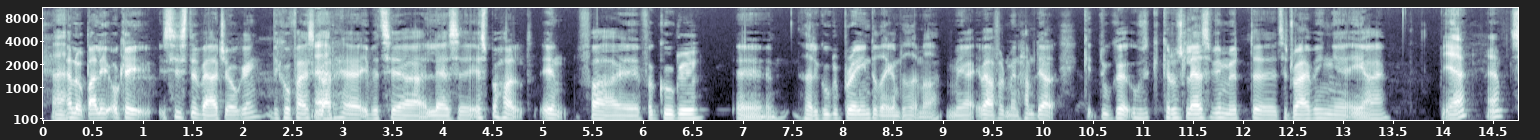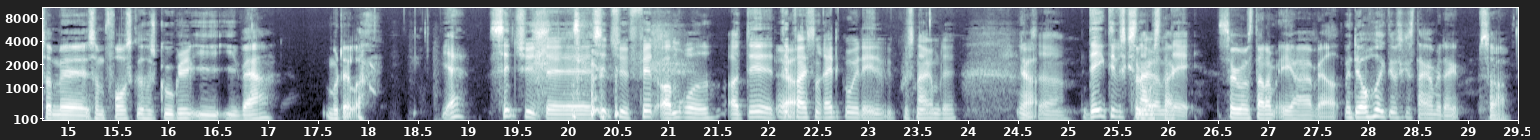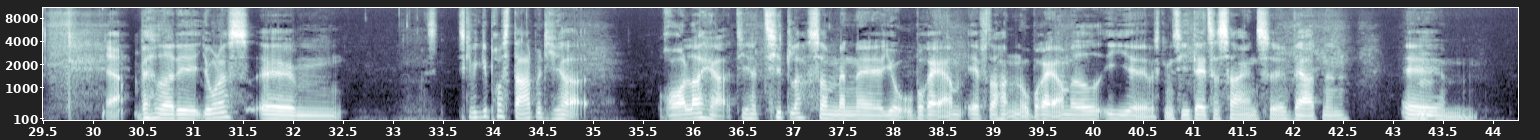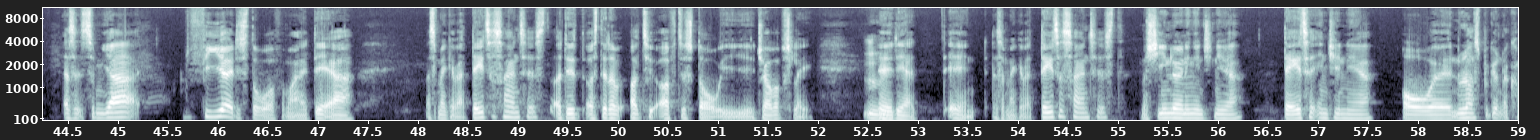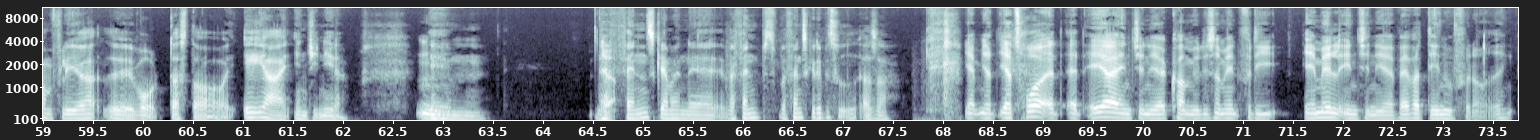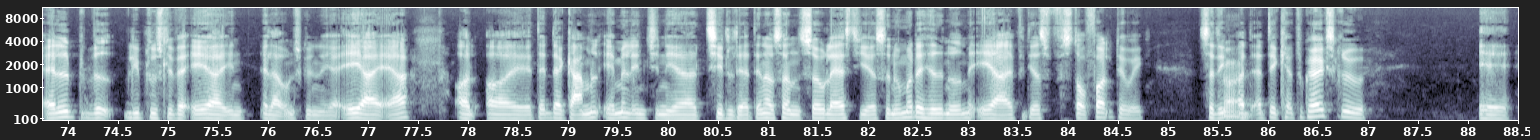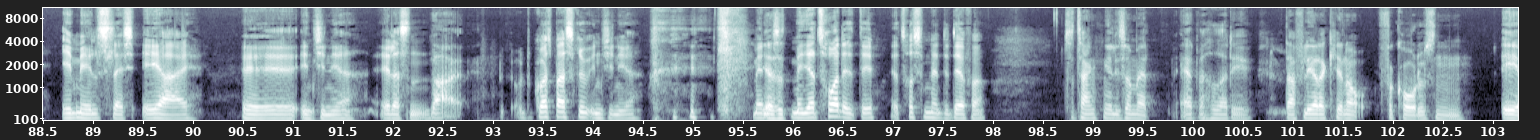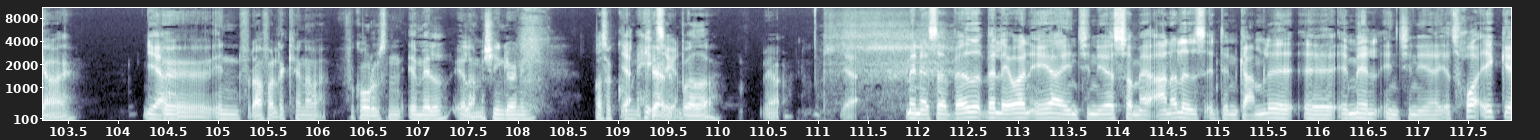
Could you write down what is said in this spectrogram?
ja. Hallo, bare lige, okay, sidste vær joke, ikke? Vi kunne faktisk ja. Godt have inviteret Lasse Esbeholdt ind fra, uh, fra Google, uh, hedder det Google Brain, det ved jeg ikke, om det hedder med, mere, i hvert fald, men ham der, kan- du kan, huske, kan du huske Lasse, vi mødte uh, til Driving uh, AI, Ja, ja. som, uh, som forskede hos Google i, i vejrmodeller. Ja, sindssygt, øh, sindssygt fedt område, og det, det Ja. er faktisk en rigtig god idé, at vi kunne snakke om det. Ja. Så det er ikke det, vi skal Så snakke om i snakke- dag. Så kan vi snakke om AI og vejret. Men det er overhovedet ikke det, vi skal snakke om i dag. Så Ja. Hvad hedder det, Jonas? Øhm, skal vi ikke lige prøve at starte med de her roller her, de her titler, som man øh, jo opererer efterhånden opererer med i, øh, hvad skal man sige, data science øh, verdenen. Øhm, altså, som jeg, fire af de store for mig, det er, altså man kan være data scientist, og det er også det, der ofte, står i jobopslag. Mm. Mm. Øh, det er, øh, altså man kan være data scientist, machine learning engineer, data engineer, og øh, nu er der også begyndt at komme flere, øh, hvor der står AI engineer. mm. Øhm, hvad Ja. fanden skal man, øh, hvad, fanden, hvad fanden skal det betyde? Altså, Jamen, jeg, jeg tror, at, at AI-ingeniør kom jo ligesom ind, fordi ML-ingeniør, hvad var det nu for noget? Ikke? Alle ved lige pludselig, hvad AI, eller undskyld, ja, AI er, og, og øh, den der gamle ML-ingeniør-titel der, den er jo sådan so last year, så nu må det hedde noget med AI, fordi ellers forstår folk det jo ikke. Så det, og, og det kan, du kan jo ikke skrive øh, ML slash AI øh, ingeniør, eller sådan, nej. du kan også bare skrive ingeniør. men, Ja, ja, så- men jeg tror, det er det. Jeg tror simpelthen, det er derfor. Så tanken er ligesom, at, at hvad hedder det, der er flere, der kender forkortelsen AI, Ja, øh, inden for der er folk, der kender forkortelsen ML eller machine learning, og så Ja, kommunikerer det sikkert. bredere. Ja. ja. Men altså, hvad, hvad laver en AI-ingeniør, som er anderledes end den gamle øh, ML-ingeniør? Jeg tror ikke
